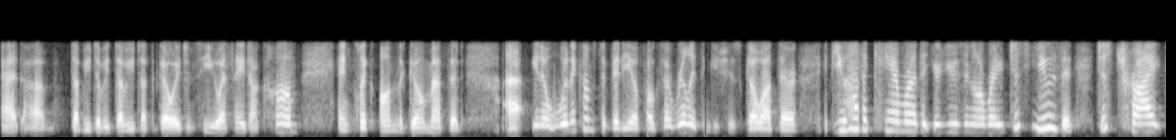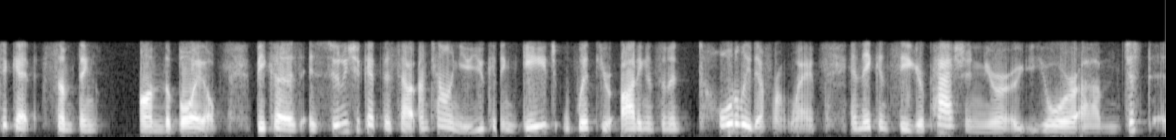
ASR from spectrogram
at um, www.thegoagencyusa.com and click on the Go Method. Uh, you know, when it comes to video, folks, I really think you should just go out there. If you have a camera that you're using already, just use it. Just try to get something on the boil because as soon as you get this out, I'm telling you, you can engage with your audience in a totally different way, and they can see your passion, your your um, just uh,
